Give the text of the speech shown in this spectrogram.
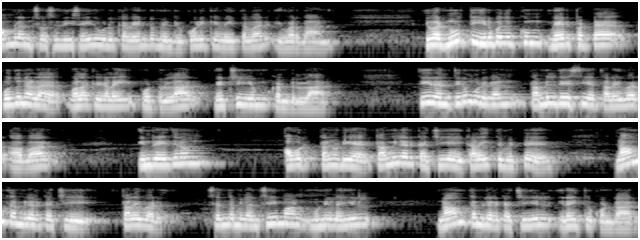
ஆம்புலன்ஸ் வசதி செய்து கொடுக்க வேண்டும் என்று கோரிக்கை வைத்தவர் இவர்தான். இவர் நூற்றி இருபதுக்கும் மேற்பட்ட பொதுநல வழக்குகளை போட்டுள்ளார் வெற்றியும் கண்டுள்ளார். தீரன் திருமுருகன் தமிழ் தேசிய தலைவர் ஆவார். இன்றைய தினம் அவர் தன்னுடைய தமிழர் கட்சியை கலைத்துவிட்டு நாம் தமிழர் கட்சி தலைவர் செந்தமிழன் சீமான் முன்னிலையில் நாம் தமிழர் கட்சியில் இணைத்து கொண்டார்.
